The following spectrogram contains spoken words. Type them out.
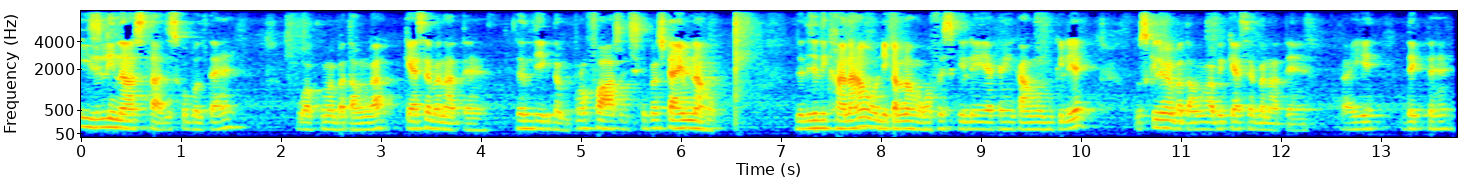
ईजिली नाश्ता जिसको बोलते हैं वो आपको मैं बताऊँगा कैसे बनाते हैं। जल्दी एकदम प्रो फास्ट जिसके पास टाइम ना हो। जल्दी जल्दी खाना हो और निकलना हो ऑफ़िस के लिए या कहीं काम वाम के लिए उसके लिए मैं बताऊँगा अभी कैसे बनाते हैं। आइए देखते हैं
